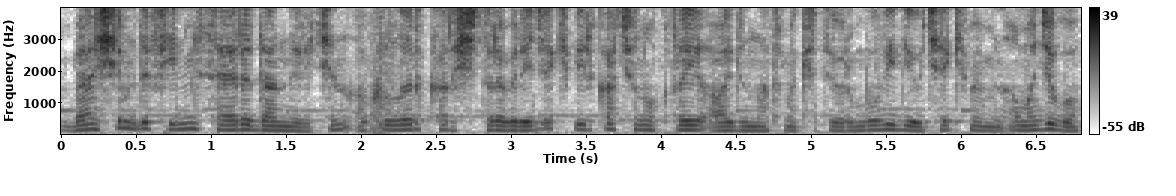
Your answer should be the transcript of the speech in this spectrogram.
Ben şimdi filmi seyredenler için akılları karıştırabilecek birkaç noktayı aydınlatmak istiyorum. Bu videoyu çekmemin amacı bu.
